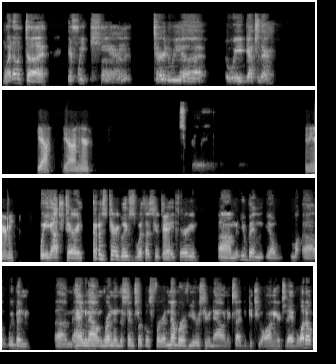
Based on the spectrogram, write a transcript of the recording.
Why don't uh, if we can, Terry? Do we uh, we got you there? Yeah, yeah, I'm here. Really... Can you hear me? We got you, Terry. Terry Gleaves is with us here today. Okay. Terry, um, you've been, you know, uh, we've been um, hanging out and running the same circles for a number of years here now, and excited to get you on here today. But why don't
